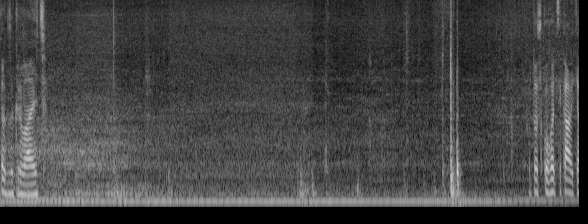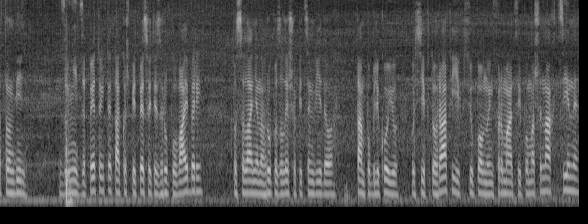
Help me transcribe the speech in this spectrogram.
Так закривається. Отож, кого цікавить автомобіль, дзвоніть, запитуйте. Також підписуйтесь в групу Viber. Посилання на групу залишу під цим відео. Там публікую усі фотографії, всю повну інформацію по машинах, ціни,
